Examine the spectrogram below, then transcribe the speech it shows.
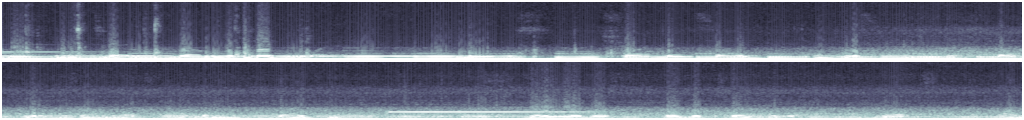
What will take from the takeaway? News, sharp insight, and listeners' perspectives on what's happening right now. Stay with us for the takeaway. Next on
